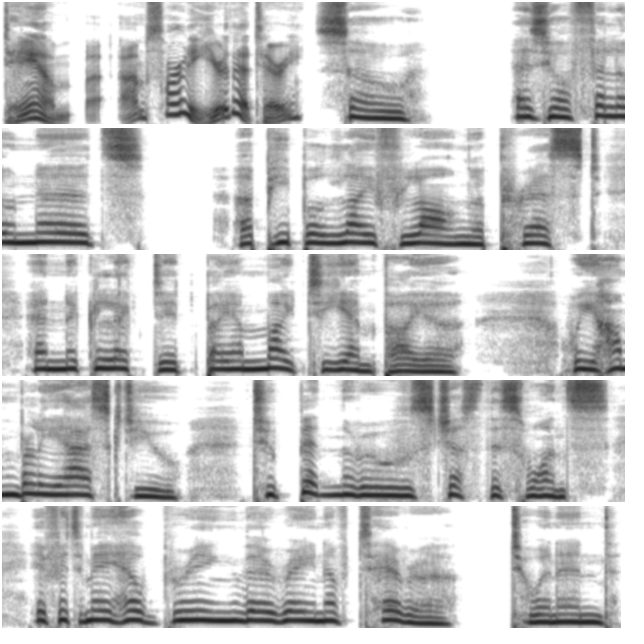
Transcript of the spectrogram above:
Damn, I- I'm sorry to hear that, Terry. So, as your fellow nerds, a people lifelong oppressed and neglected by a mighty empire, we humbly asked you to bend the rules just this once, if it may help bring their reign of terror to an end.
